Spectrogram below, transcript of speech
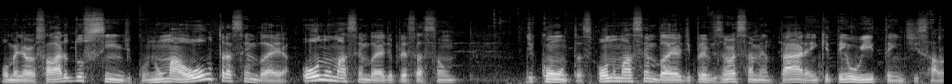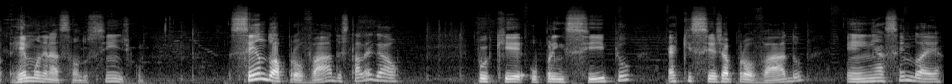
ou melhor, o salário do síndico numa outra assembleia, ou numa assembleia de prestação de contas, ou numa assembleia de previsão orçamentária em que tem o item de remuneração do síndico, sendo aprovado está legal, porque o princípio é que seja aprovado em assembleia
